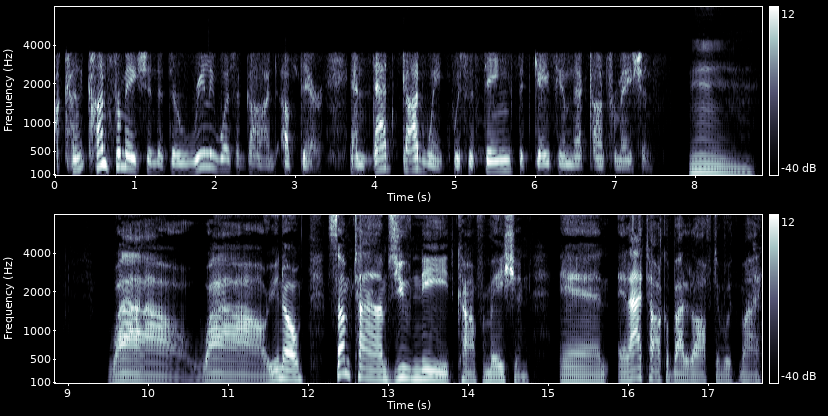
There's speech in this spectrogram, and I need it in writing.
a con- confirmation that there really was a God up there. And that God wink was the thing that gave him that confirmation. Mm. Wow. Wow. You know, sometimes you need confirmation. And and I talk about it often with my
